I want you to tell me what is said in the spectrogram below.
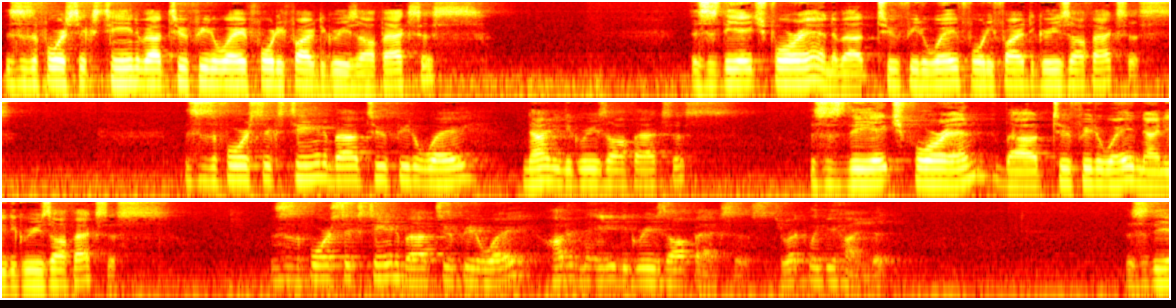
This is a 416 about two feet away, 45 degrees off axis. This is the H4n about two feet away, 45 degrees off axis. This is a 416 about two feet away, 90 degrees off axis. This is the H4n about two feet away, 90 degrees off axis. This is the 416 about two feet away, 180 degrees off axis, directly behind it. This is the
